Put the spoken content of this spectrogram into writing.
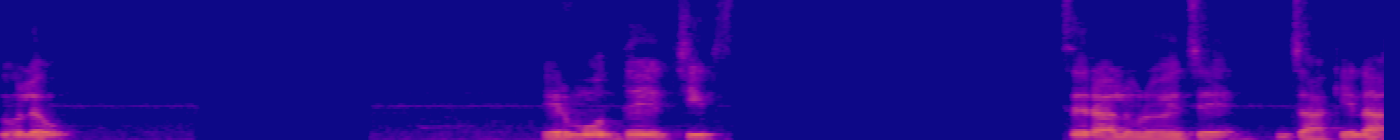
হলেও এর মধ্যে চিপসের আলু রয়েছে, যা কিনা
